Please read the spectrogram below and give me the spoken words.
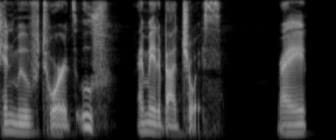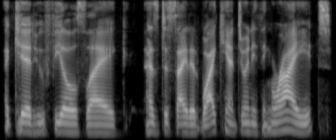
can move towards, oof, I made a bad choice, right? A kid who feels like has decided, well, I can't do anything right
